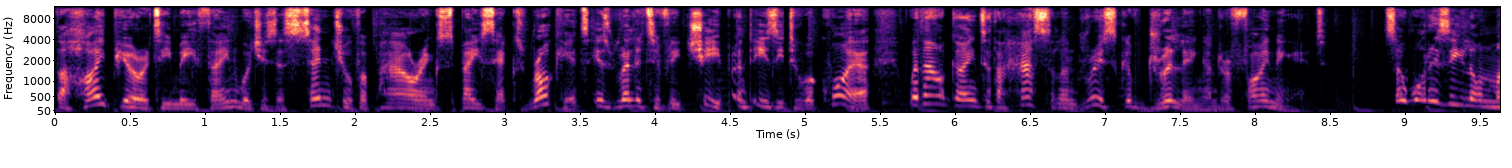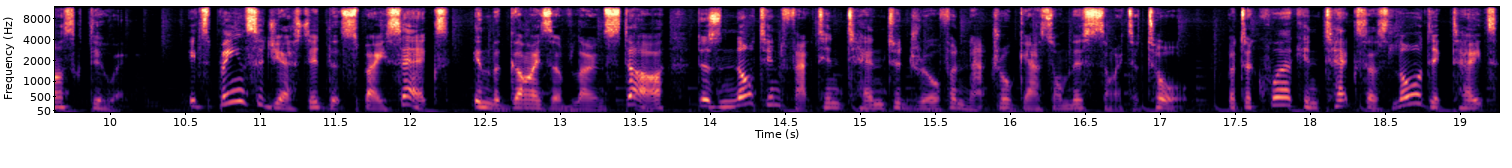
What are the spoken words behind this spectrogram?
the high-purity methane which is essential for powering SpaceX rockets is relatively cheap and easy to acquire without going to the hassle and risk of drilling and refining it. So what is Elon Musk doing? It's been suggested that SpaceX, in the guise of Lone Star, does not in fact intend to drill for natural gas on this site at all. But a quirk in Texas law dictates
